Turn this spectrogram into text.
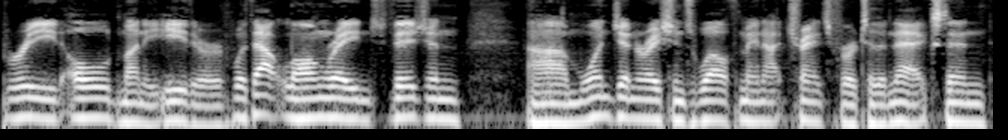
breed old money either. Without long range vision, um, one generation's wealth may not transfer to the next, and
